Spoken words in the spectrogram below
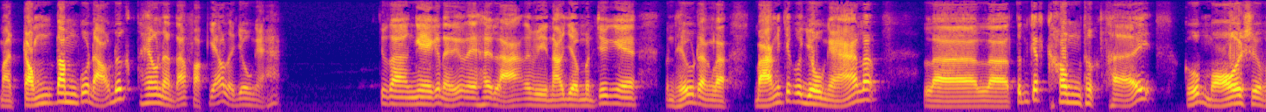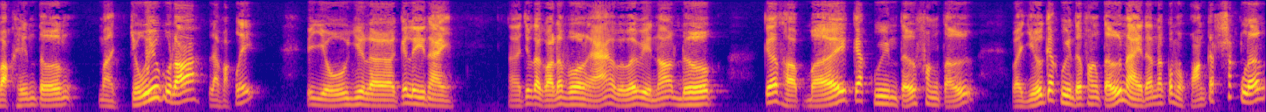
mà trọng tâm của đạo đức theo nền tảng Phật giáo là vô ngã. Chúng ta nghe cái này hơi lạ tại vì nào giờ mình chưa nghe mình hiểu rằng là bản chất của vô ngã đó là là tính cách không thực thể của mọi sự vật hiện tượng mà chủ yếu của đó là vật lý. Ví dụ như là cái ly này à, chúng ta gọi nó vô ngã bởi vì nó được kết hợp bởi các nguyên tử phân tử. Và giữa các nguyên tử phân tử này đó nó có một khoảng cách rất lớn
